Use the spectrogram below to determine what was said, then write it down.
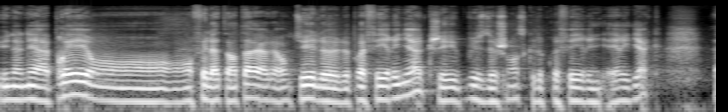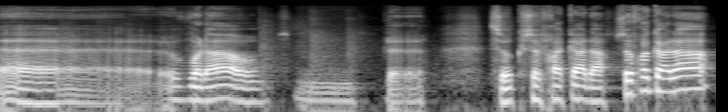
une année après, ont, ont fait l'attentat et ont tué le, le préfet Irignac. J'ai eu plus de chance que le préfet Irignac. Euh, voilà le, ce, ce fracas-là. Ce fracas-là,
